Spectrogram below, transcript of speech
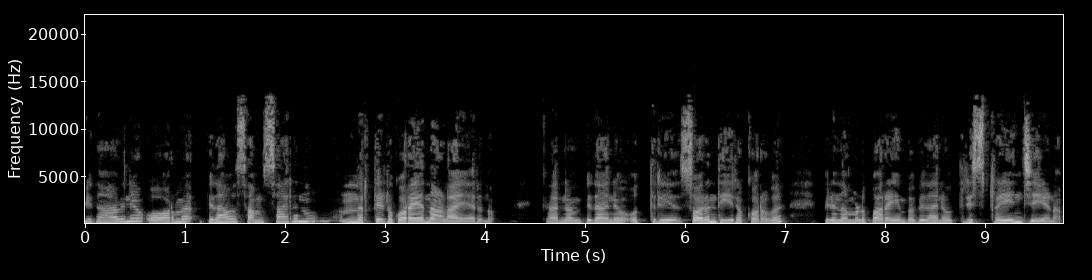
പിതാവിന് ഓർമ്മ പിതാവ് സംസാരം നിർത്തിയിട്ട് കുറേ നാളായിരുന്നു കാരണം പിതാവിന് ഒത്തിരി സ്വരം തീരെ കുറവ്. പിന്നെ നമ്മൾ പറയുമ്പോൾ പിതാവിനെ ഒത്തിരി സ്ട്രെയിൻ ചെയ്യണം.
